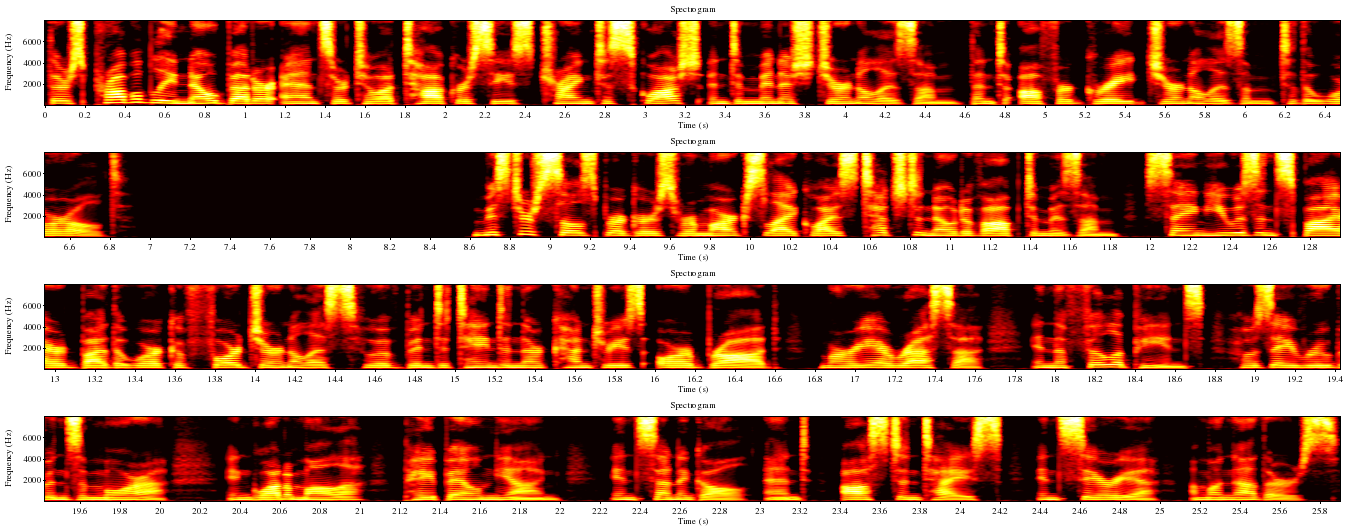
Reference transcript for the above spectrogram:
There's probably no better answer to autocracies trying to squash and diminish journalism than to offer great journalism to the world. Mr. Sulzberger's remarks likewise touched a note of optimism, saying he was inspired by the work of four journalists who have been detained in their countries or abroad Maria Ressa, in the Philippines, Jose Ruben Zamora, in Guatemala, Pepe Oñang, in Senegal, and Austin Tice, in Syria, among others.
